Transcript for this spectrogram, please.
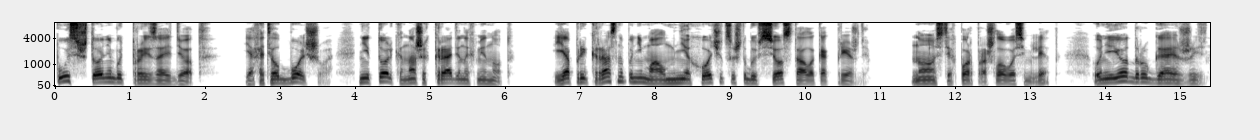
Пусть что-нибудь произойдет. Я хотел большего, не только наших краденных минут. Я прекрасно понимал, мне хочется, чтобы все стало как прежде. Но с тех пор прошло восемь лет. У нее другая жизнь.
